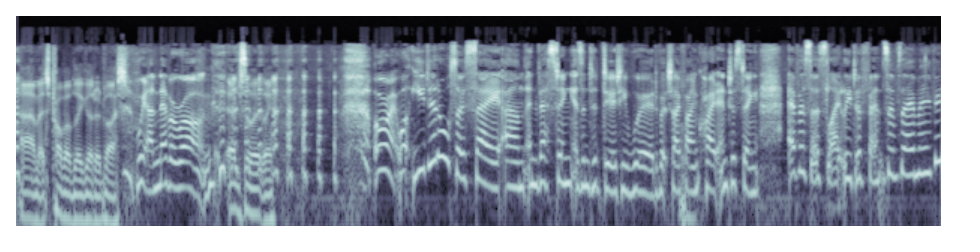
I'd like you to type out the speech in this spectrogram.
um, it's probably good advice. We are never wrong. Absolutely. All right. Well, you did also say um, investing isn't a dirty word, which I find quite interesting. Ever so slightly defensive there, maybe?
